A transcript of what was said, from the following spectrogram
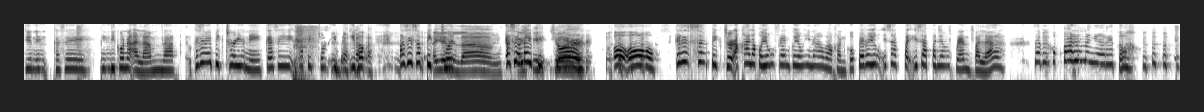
yun in, kasi hindi ko na alam na kasi may picture yun eh. Kasi sa picture iba, iba kasi sa picture Ayun lang. kasi may picture. Oo. Kasi sa picture, akala ko yung friend ko yung hinahawakan ko, pero yung isa pa isa pa niyang friend pala. Sabi ko, paano nangyari to?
